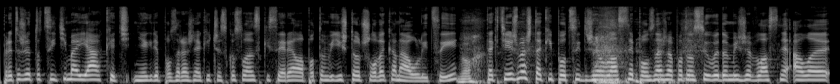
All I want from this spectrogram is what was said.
pretože to cítim aj ja, keď niekde pozeráš nejaký československý seriál a potom vidíš toho človeka na ulici, No. tak tiež máš taký pocit, že ho vlastne poznáš a potom si uvedomíš, že vlastne ale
